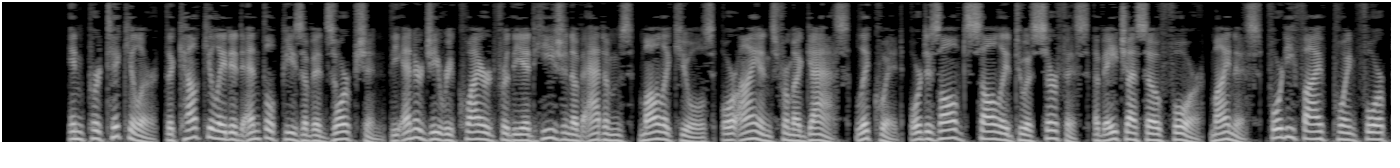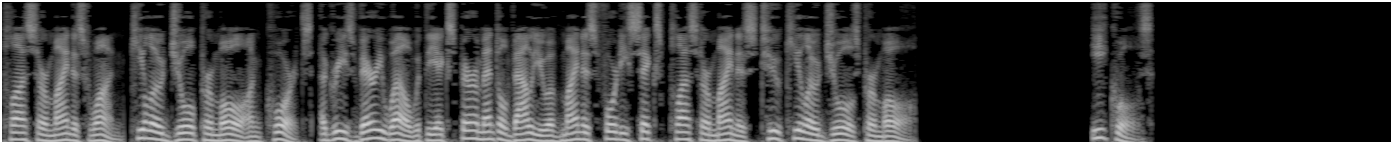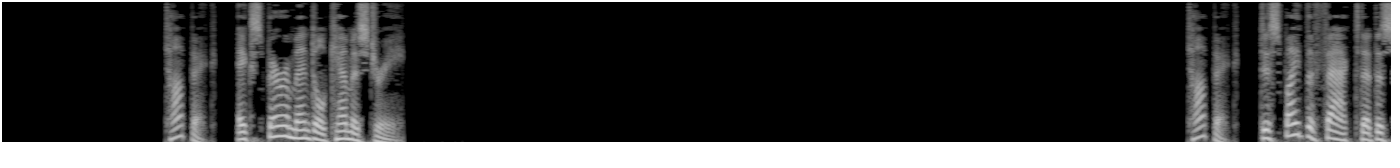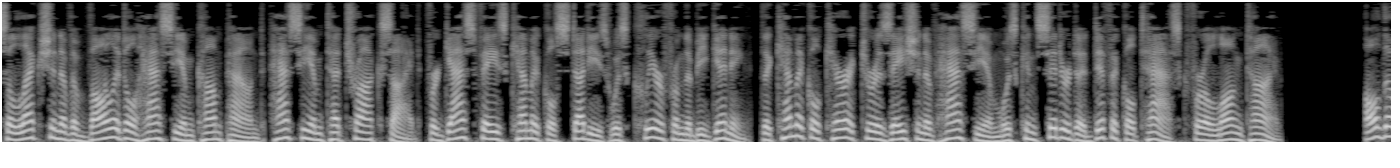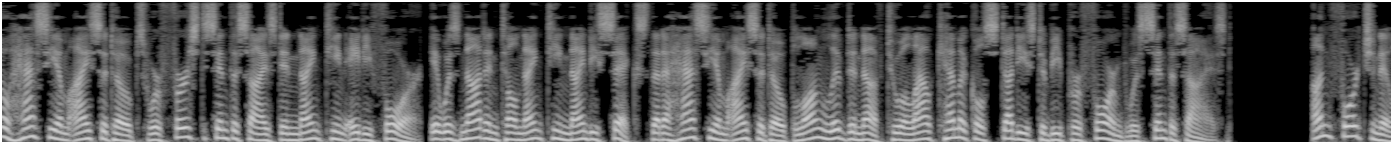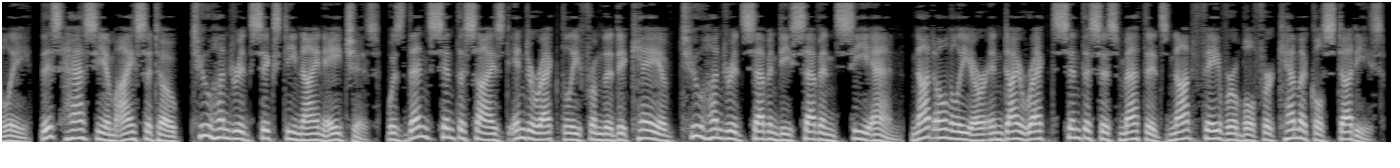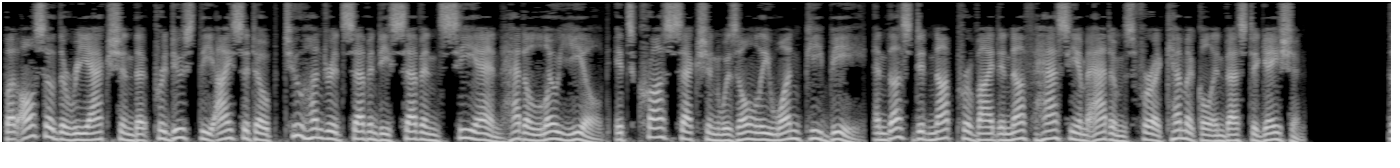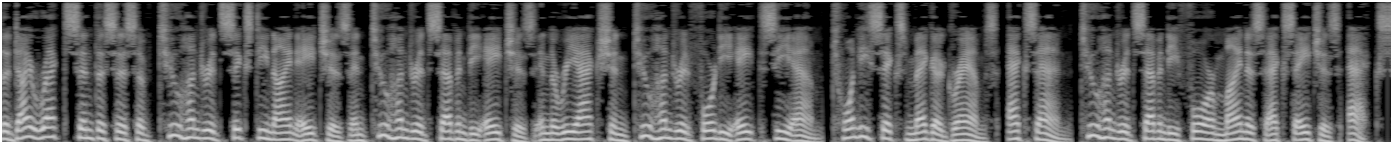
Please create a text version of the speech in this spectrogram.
In particular, the calculated enthalpies of adsorption the energy required for the adhesion of atoms, molecules, or ions from a gas, liquid, or dissolved solid to a surface of HSO4, minus 45.4 plus or minus 1 kJ per mole on quartz, agrees very well with the experimental value of minus 46 plus or minus 2 kJ per mole. Topic Experimental chemistry Despite the fact that the selection of a volatile hassium compound hassium tetroxide for gas phase chemical studies was clear from the beginning, the chemical characterization of hassium was considered a difficult task for a long time. Although hassium isotopes were first synthesized in 1984, it was not until 1996 that a hassium isotope long lived enough to allow chemical studies to be performed was synthesized. Unfortunately, this hassium isotope, 269 Hs, was then synthesized indirectly from the decay of 277 Cn. Not only are indirect synthesis methods not favorable for chemical studies, but also the reaction that produced the isotope 277 Cn had a low yield its cross-section was only 1 pb, and thus did not provide enough hassium atoms for a chemical investigation. The direct synthesis of 269 Hs and 270 Hs in the reaction 248 cm 26 megagrams xn 274 Hs x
